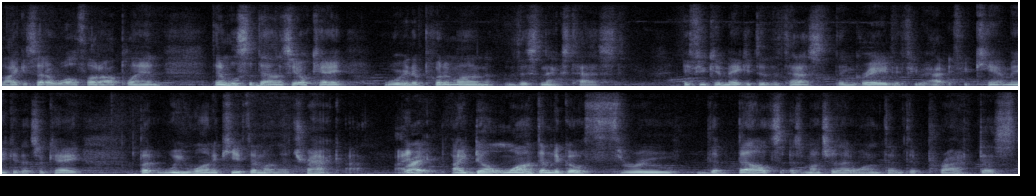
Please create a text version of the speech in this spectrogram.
like I said, a well thought out plan, then we'll sit down and say, okay, we're going to put him on this next test. If you can make it to the test, then great. If you ha- if you can't make it, that's okay. But we want to keep them on the track. I, Right. I don't want them to go through the belts as much as I want them to practice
